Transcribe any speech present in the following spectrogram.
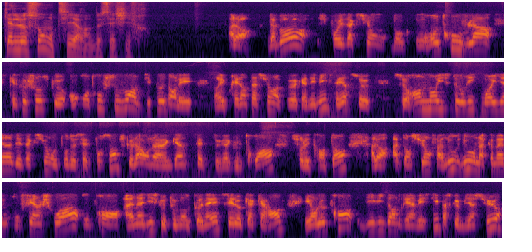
Quelles leçons on tire de ces chiffres? Alors, d'abord, pour les actions, donc on retrouve là quelque chose qu'on on trouve souvent un petit peu dans les, dans les présentations un peu académiques, c'est-à-dire ce, ce rendement historique moyen des actions autour de 7%, puisque là, on a un gain de 7,3 sur les 30 ans. Alors, attention, enfin, nous, nous, on a quand même, on fait un choix, on prend un indice que tout le monde connaît, c'est le CAC 40, et on le prend dividende réinvesti, parce que bien sûr,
